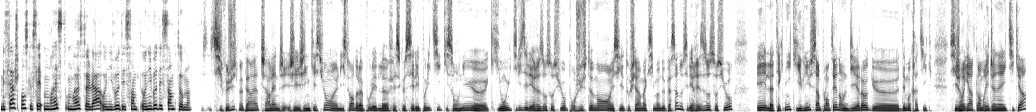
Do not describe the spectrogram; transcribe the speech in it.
Mais ça, je pense que c'est, on reste, on reste là au niveau des symptômes. Si je peux juste me permettre, Charlène, j'ai une question. euh, L'histoire de la poule et de l'œuf, est-ce que c'est les politiques qui sont venus, euh, qui ont utilisé les réseaux sociaux pour justement essayer de toucher un maximum de personnes, ou c'est les réseaux sociaux et la technique qui est venue s'implanter dans le dialogue euh, démocratique? Si je regarde Cambridge Analytica,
